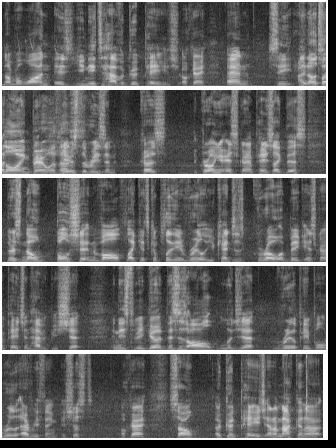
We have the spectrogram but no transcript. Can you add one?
Number one is you need to have a good page, okay? And see, I know it's annoying, bear with here's us. Here's the reason, because growing your Instagram page like this, there's no bullshit involved. Like it's completely real. You can't just grow a big Instagram page and have it be shit. It needs to be good. This is all legit, real people, real everything. It's just okay. So a good page, and I'm not gonna.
